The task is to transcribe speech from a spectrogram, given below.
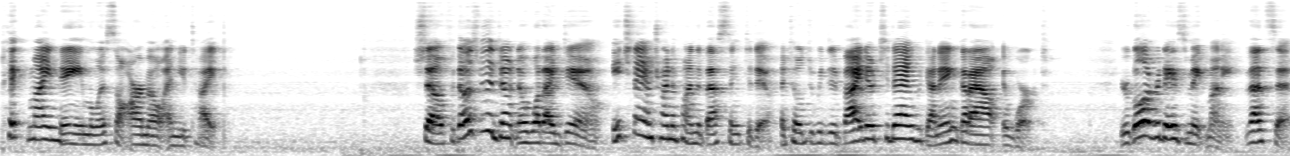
pick my name, Melissa Armo, and you type. So for those of you that don't know what I do, each day I'm trying to find the best thing to do. I told you we did Baidu today. We got in, got out, it worked. Your goal every day is to make money. That's it.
